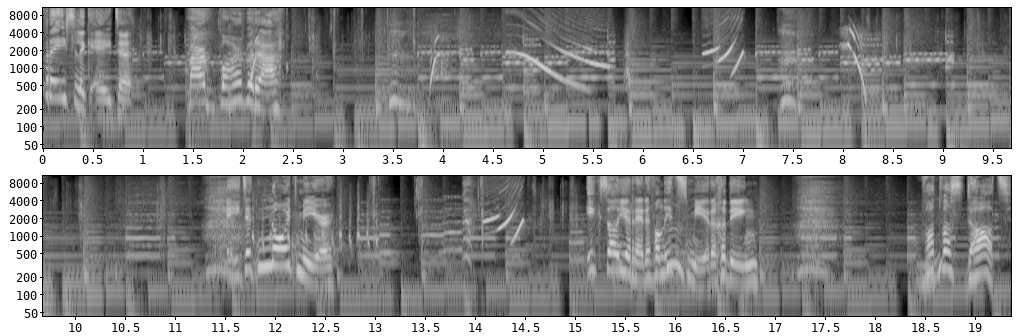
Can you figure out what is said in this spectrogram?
Vreselijk eten. Maar Barbara... Eet het nooit meer. Ik zal je redden van dit smerige ding. Wat was dat?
